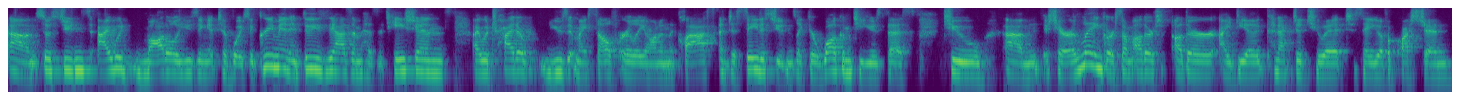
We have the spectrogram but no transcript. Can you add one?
Um, so students, I would model using it to voice agreement, enthusiasm, hesitations. I would try to use it myself early on in the class and to say to students like, "You're welcome to use this to um, share a link or some other other idea connected to it to say you have a question.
